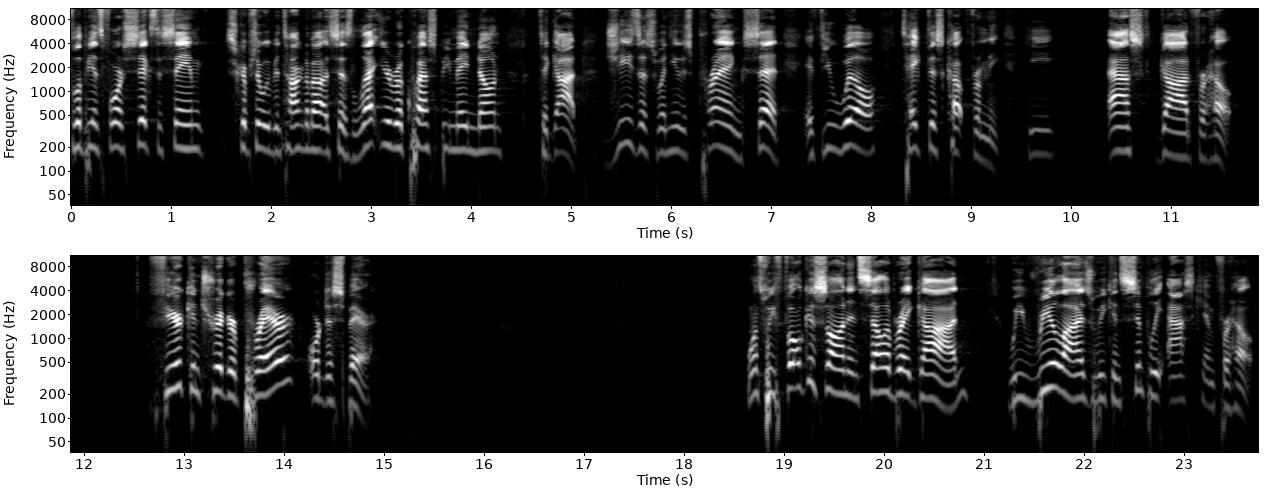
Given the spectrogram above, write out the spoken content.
Philippians 4 6, the same scripture we've been talking about, it says, Let your request be made known to God. Jesus, when he was praying, said, If you will, take this cup from me. He asked God for help. Fear can trigger prayer or despair. Once we focus on and celebrate God, we realize we can simply ask Him for help.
